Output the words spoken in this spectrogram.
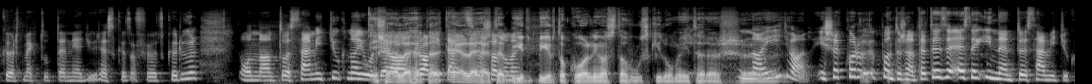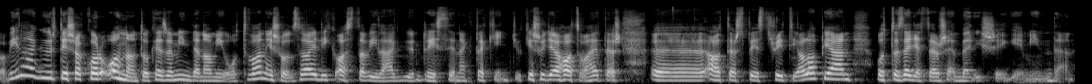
kört meg tud tenni egy űreszköz a Föld körül, onnantól számítjuk. Na jó, és de el a lehet, gravitációs el lehet anomály... birtokolni azt a 20 kilométeres... Na így van. És akkor pontosan, tehát ez, ez innentől számítjuk a világűrt, és akkor onnantól kezdve minden, ami ott van, és ott zajlik, azt a világűr részének tekintjük. És ugye a 67-es uh, Outer Space Treaty alapján alapján ott az egyetemes emberiségé minden.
